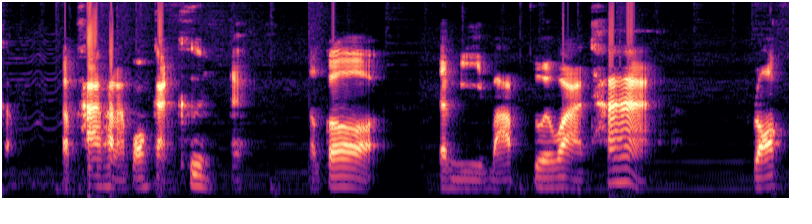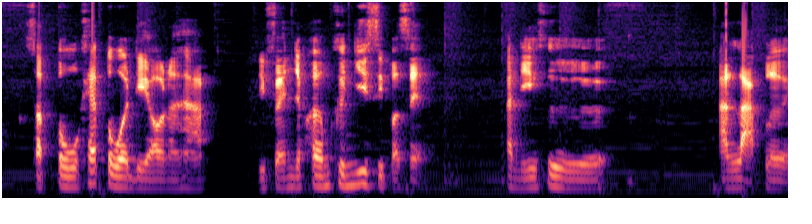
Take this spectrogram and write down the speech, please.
กับกับค่าพลังป้องกันขึ้นนะแล้วก็จะมีบัฟด้วยว่าถ้าบล็อกศัตรูแค่ตัวเดียวนะครับ defense จะเพิ่มขึ้น 20%อันนี้คืออันหลักเลย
